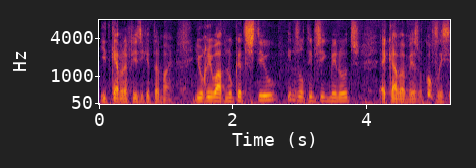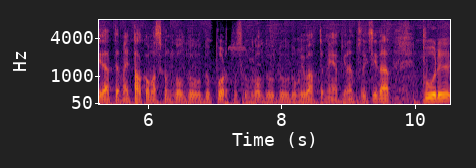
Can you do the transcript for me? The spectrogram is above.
e de quebra física também. E o Rio Ave nunca desistiu, e nos últimos 5 minutos acaba mesmo, com felicidade também, tal como o segundo gol do do, Porto, o segundo gol do, do, do, Rio Ave também é de grande felicidade, por uh,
